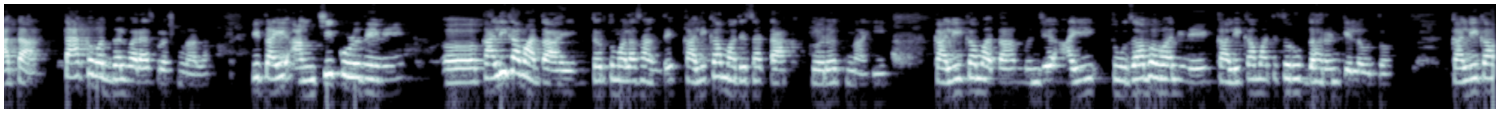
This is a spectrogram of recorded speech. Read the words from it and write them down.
आता टाकबद्दल बऱ्याच प्रश्न आला. की ताई आमची कुळदेवी कालिका माता आहे. तर तुम्हाला सांगते कालिका मातेचा टाक करत नाही. कालिका माता म्हणजे आई तुळजाभवानीने कालिका मातेचं रूप धारण केलं होतं. कालिका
